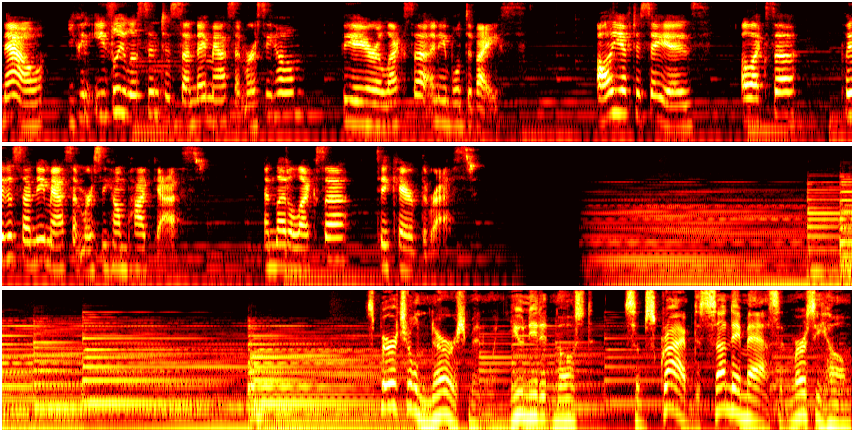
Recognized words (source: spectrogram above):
Now, you can easily listen to Sunday Mass at Mercy Home via your Alexa enabled device. All you have to say is, Alexa, play the Sunday Mass at Mercy Home podcast, and let Alexa take care of the rest. Spiritual nourishment when you need it most. Subscribe to Sunday Mass at Mercy Home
